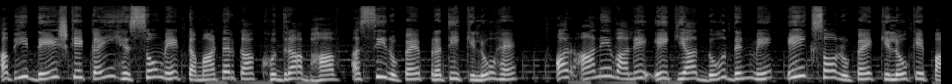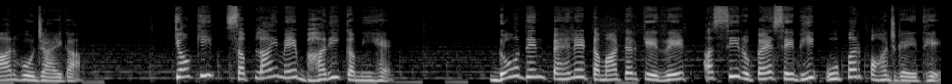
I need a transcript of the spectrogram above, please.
अभी देश के कई हिस्सों में टमाटर का खुदरा भाव 80 रुपए प्रति किलो है और आने वाले एक या दो दिन में एक सौ रूपए किलो के पार हो जाएगा। क्योंकि सप्लाई में भारी कमी है। दो दिन पहले टमाटर के रेट अस्सी रूपए से भी ऊपर पहुँच गए थे।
